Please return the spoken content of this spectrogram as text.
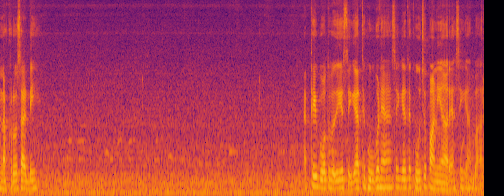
ਨਖਰੋ ਸਾਡੀ ਇੱਥੇ ਵੀ ਬਹੁਤ ਵਧੀਆ ਸੀਗਾ ਇੱਥੇ ਖੂਹ ਬਣਿਆ ਹੋਇਆ ਸੀਗਾ ਤੇ ਖੂਹ ਚੋਂ ਪਾਣੀ ਆ ਰਿਹਾ ਸੀਗਾ ਬਾਹਰ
